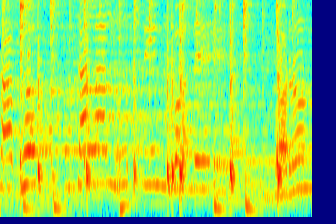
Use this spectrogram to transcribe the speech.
সাধক জালালুদ্দিন বলে বরণ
